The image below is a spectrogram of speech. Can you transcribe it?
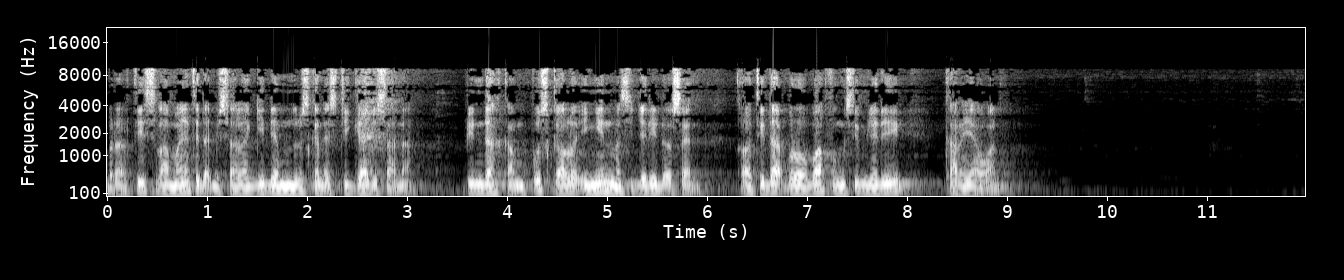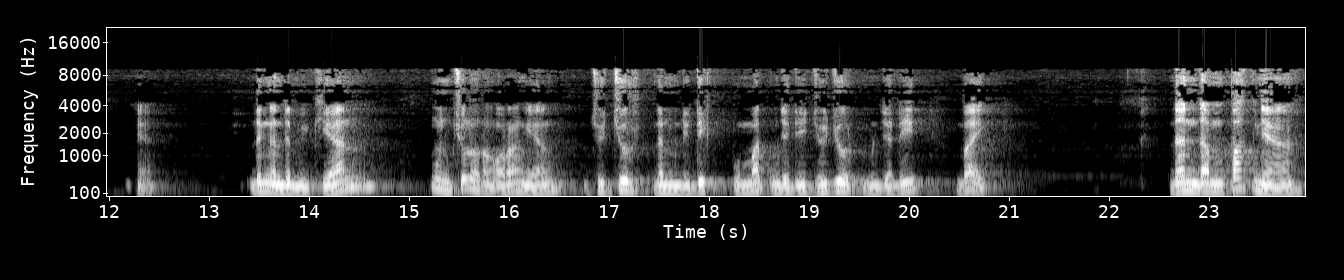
Berarti selamanya tidak bisa lagi dia meneruskan S3 di sana. Pindah kampus kalau ingin masih jadi dosen. Kalau tidak berubah fungsi menjadi karyawan. Dengan demikian muncul orang-orang yang jujur dan mendidik umat menjadi jujur, menjadi baik. Dan dampaknya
